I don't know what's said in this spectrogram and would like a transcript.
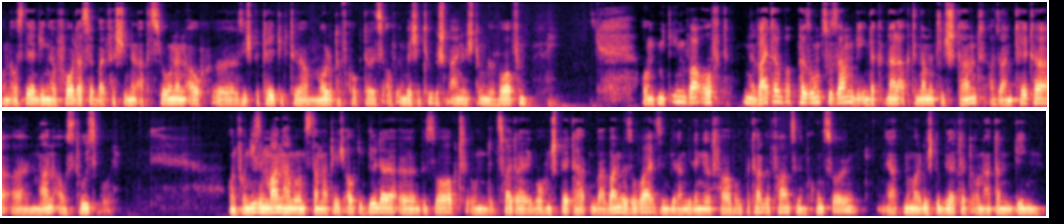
Und aus der ging hervor, dass er bei verschiedenen Aktionen auch äh, sich betätigte, Molotow-Cocktails auf irgendwelche türkischen Einrichtungen geworfen. Und mit ihm war oft eine weitere Person zusammen, die in der Kriminalakte namentlich stand, also ein Täter, ein Mann aus Duisburg. Und von diesem Mann haben wir uns dann natürlich auch die Bilder äh, besorgt und zwei, drei Wochen später hatten wir, waren wir soweit, sind wir dann wieder in die JVA Wuppertal gefahren zu dem Grundzeugen. Er hat nun mal durchgeblättert und hat dann den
